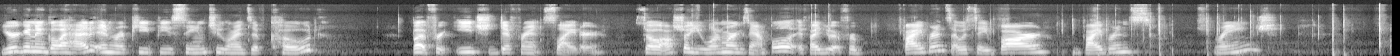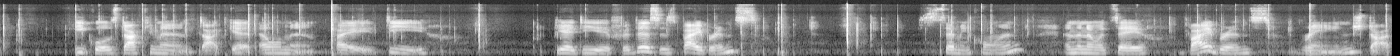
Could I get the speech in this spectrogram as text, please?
You're going to go ahead and repeat these same two lines of code, but for each different slider. So I'll show you one more example. If I do it for vibrance, I would say var vibrance range equals document dot get element by ID. The ID for this is vibrance semicolon and then I would say vibrance range dot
